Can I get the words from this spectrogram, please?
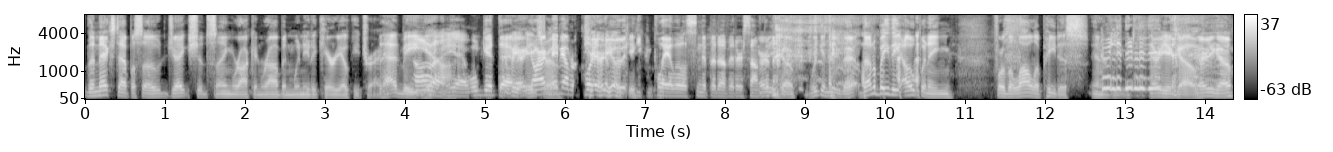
the next episode, Jake should sing "Rockin' Robin." We need a karaoke track. That'd be All yeah. right, yeah, we'll get that. That'd be your All right, intro. maybe I'll record it the booth Karaoke. and you can play a little snippet of it or something. There you go. We can do that. That'll be the opening for the Lau Lapides interview. There you go. There you go.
